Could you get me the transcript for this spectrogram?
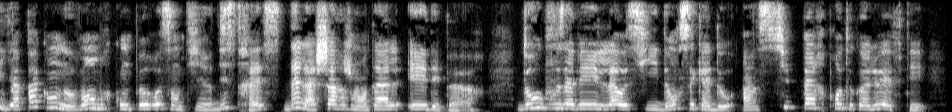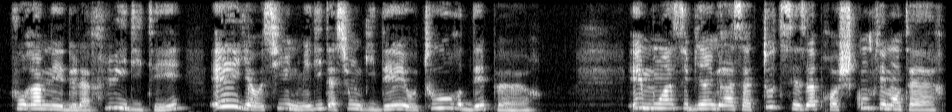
il n'y a pas qu'en novembre qu'on peut ressentir du stress, de la charge mentale et des peurs. Donc vous avez là aussi dans ce cadeau un super protocole EFT pour amener de la fluidité et il y a aussi une méditation guidée autour des peurs. Et moi, c'est bien grâce à toutes ces approches complémentaires,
